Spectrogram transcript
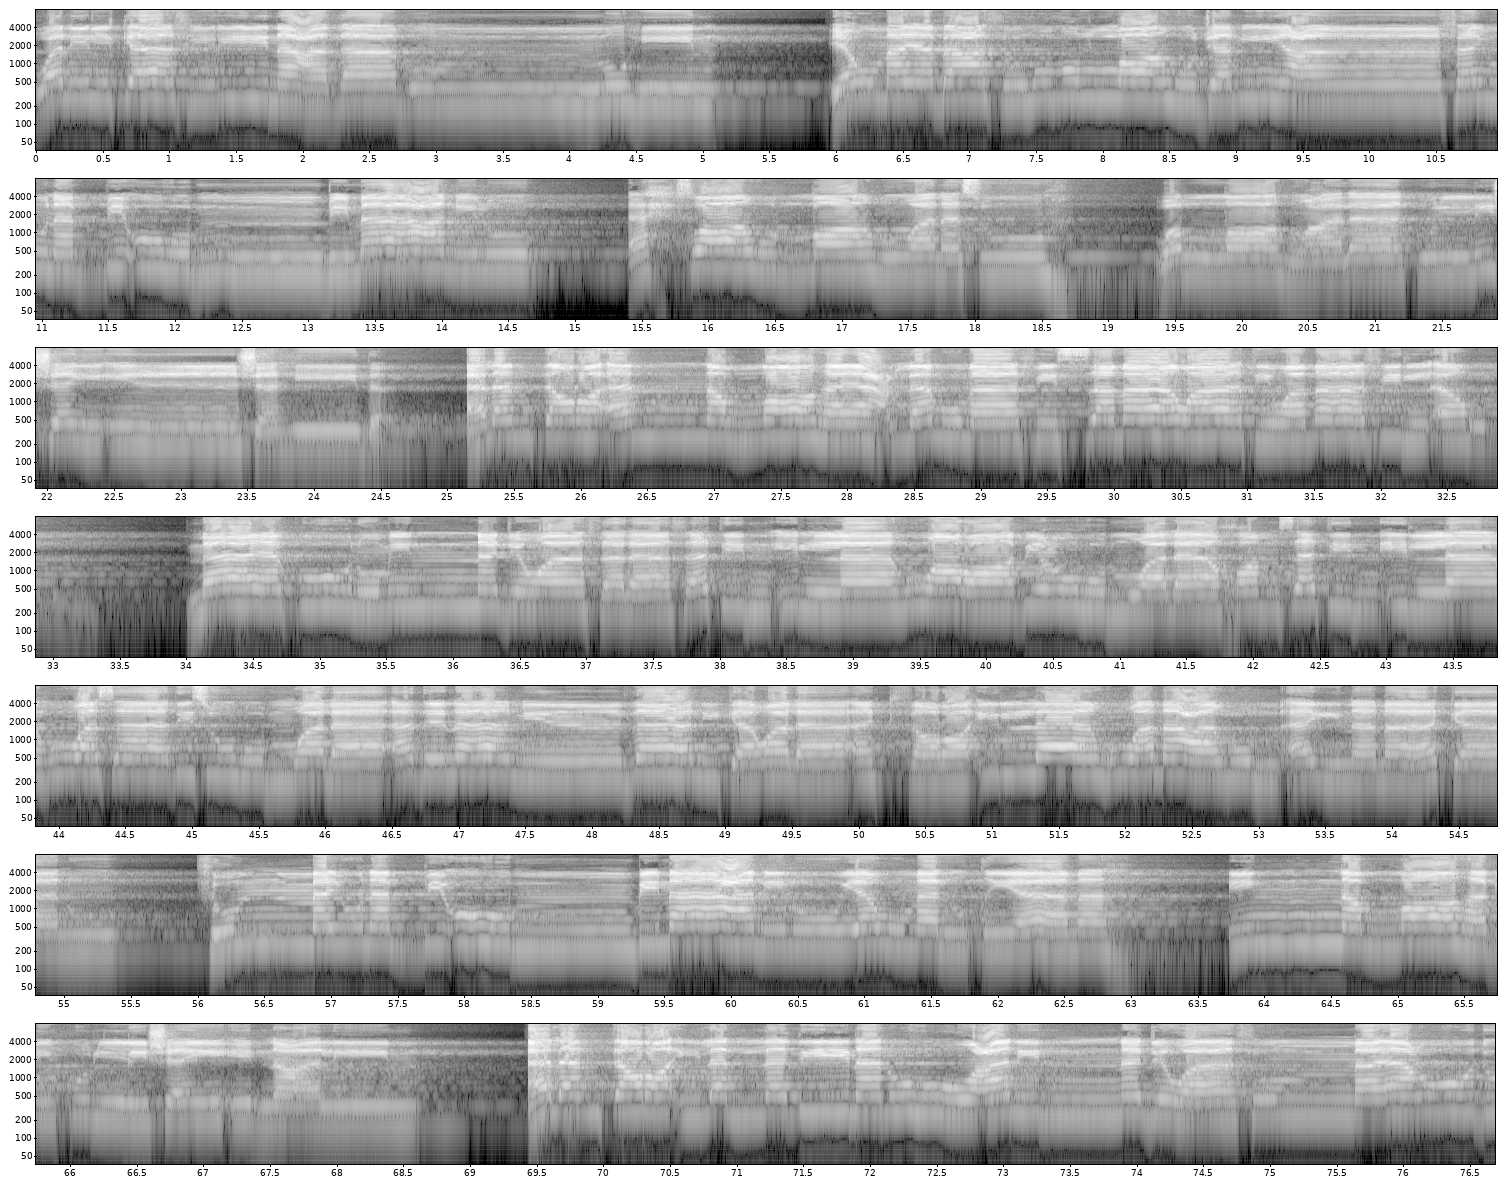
وللكافرين عذاب مهين. يوم يبعثهم الله جميعا فينبئهم بما عملوا. أحصاه الله ونسوه. والله على كل شيء شهيد. ألم تر أن أن الله يعلم ما في السماوات وما في الأرض. ما يكون من نجوى ثلاثة إلا هو رابعهم ولا خمسة إلا هو سادسهم ولا أدنى من ذلك ولا أكثر إلا هو معهم أينما كانوا. ثم ينبئهم بما عملوا يوم القيامة. إن الله بكل شيء عليم. ألم تر إلى الذين نهوا عن النجوى ثم يعودون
